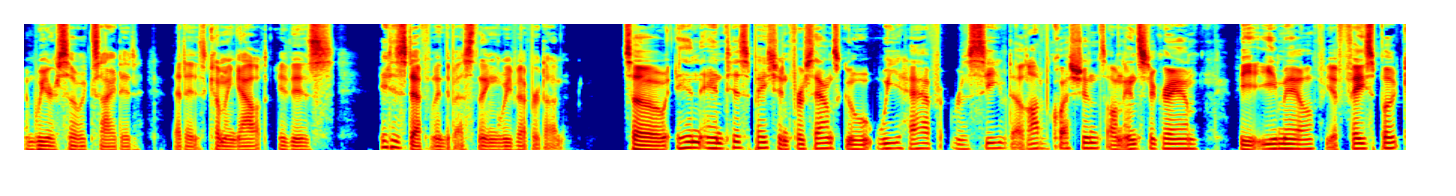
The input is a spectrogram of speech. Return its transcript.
and we are so excited that it is coming out. It is it is definitely the best thing we've ever done. So, in anticipation for Sound School, we have received a lot of questions on Instagram, via email, via Facebook.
